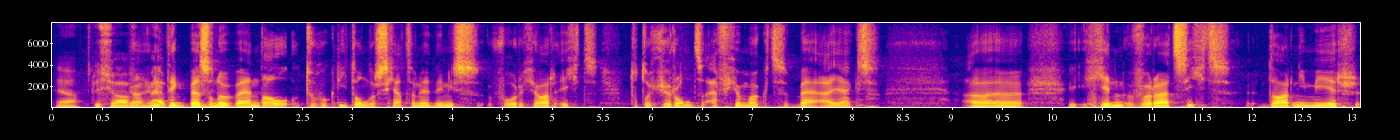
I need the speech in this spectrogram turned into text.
Ja, dus ja, en mij... ik denk bij zo'n Wijndal toch ook niet te onderschatten. Hè. Die is vorig jaar echt tot de grond afgemaakt bij Ajax. Eh, geen vooruitzicht, daar niet meer.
